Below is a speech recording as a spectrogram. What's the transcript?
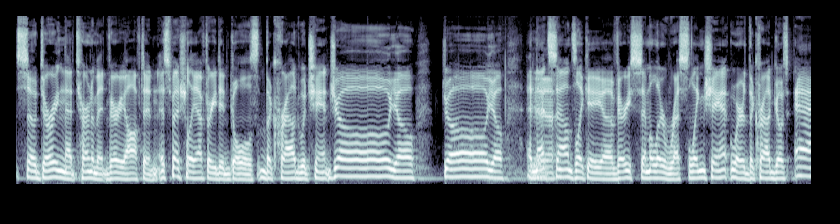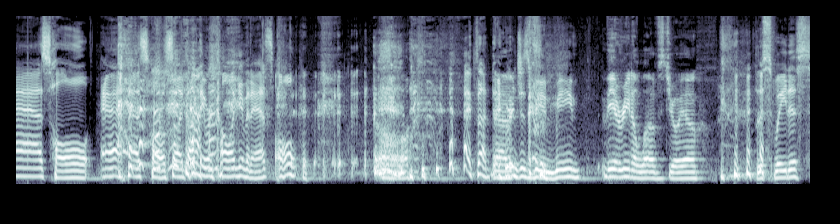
So during that tournament, very often, especially after he did goals, the crowd would chant "Joyo." Joe yo, and Yeah. that sounds like a uh, very similar wrestling chant where the crowd goes asshole, asshole. so I thought they were calling him an asshole. I thought they No, were just being mean. The arena loves Joyo. the sweetest,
